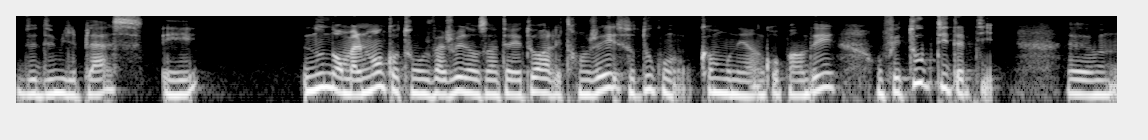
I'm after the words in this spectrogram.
de 2000 places. Et nous, normalement, quand on va jouer dans un territoire à l'étranger, surtout comme on est un groupe indé, on fait tout petit à petit. Euh,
